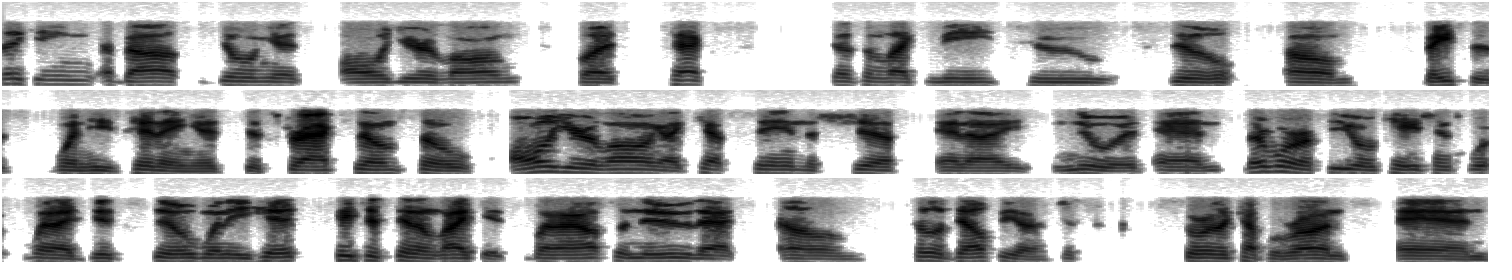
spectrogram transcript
thinking about doing it all year long, but Tex doesn't like me to steal um, bases when he's hitting. It distracts him. So all year long, I kept seeing the shift, and I knew it. And there were a few occasions when I did still when he hit. He just didn't like it. But I also knew that um, Philadelphia just scored a couple runs, and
